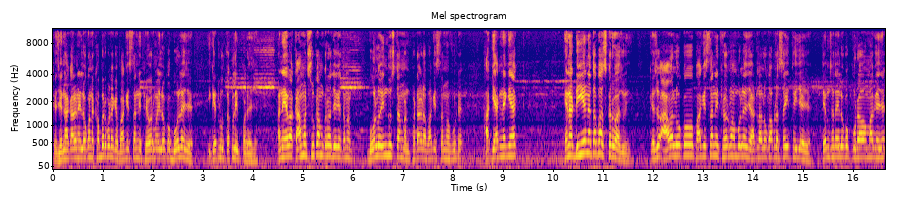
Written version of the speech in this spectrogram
કે જેના કારણે એ લોકોને ખબર પડે કે પાકિસ્તાનની ફેવરમાં એ લોકો બોલે છે એ કેટલું તકલીફ પડે છે. અને એવા કામ જ શું કામ કરો છે કે તમે બોલો હિન્દુસ્તાનમાં, ફટાકડા પાકિસ્તાનમાં ફૂટે. આ ક્યાંક ને ક્યાંક એના ડીએને તપાસ કરવા જોઈએ. કે જો આવા લોકો પાકિસ્તાનની ફેવરમાં બોલે છે આટલા લોકો આપણે શહીદ થઈ જાય છે તેમ છતાં એ લોકો પુરાવા માગે છે.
